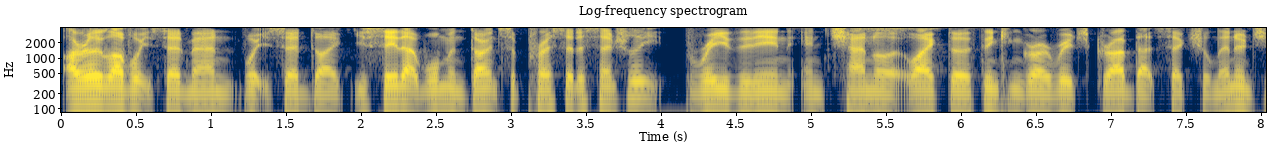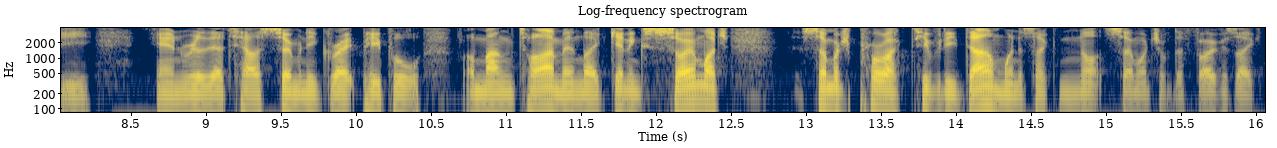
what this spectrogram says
I really love what you said, man. What you said, like you see that woman, don't suppress it. Essentially, breathe it in and channel it. Like the Think and Grow Rich, grab that sexual energy, and really, that's how so many great people among time and like getting so much, so much productivity done when it's like not so much of the focus. Like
